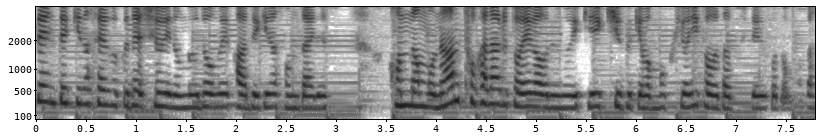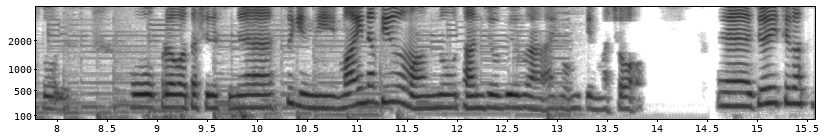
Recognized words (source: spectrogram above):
天的な性格で周囲のムードメーカー的な存在です。こんなんもなんとかなると笑顔で乗り切り気づけば目標に到達していることもだそうです。おー、これは私ですね。次に、マイナビウーマンの誕生日占いを見てみましょう。えー、11月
